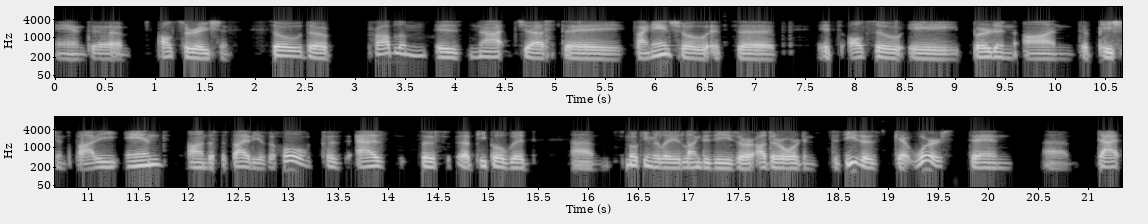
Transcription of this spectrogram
and uh, ulceration. So the problem is not just a financial; it's a it's also a burden on the patient's body and on the society as a whole. Because as those uh, people with um, smoking-related lung disease or other organ diseases get worse, then um, that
